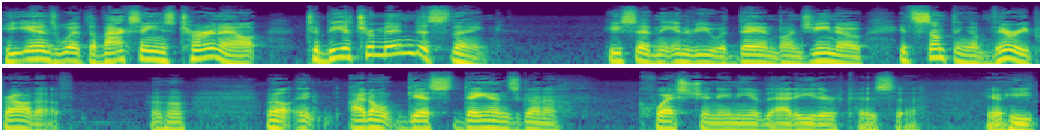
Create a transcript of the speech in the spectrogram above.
He ends with the vaccines turn out to be a tremendous thing. He said in the interview with Dan Bongino, it's something I'm very proud of. Uh-huh. Well, it, I don't guess Dan's going to question any of that either because uh, you know he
